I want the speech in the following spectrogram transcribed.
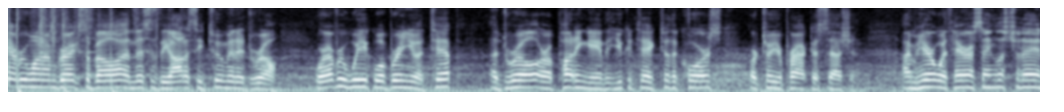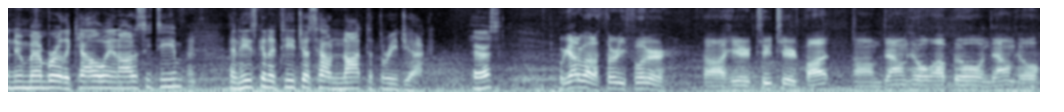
everyone, I'm Greg Sabella and this is the Odyssey 2 Minute Drill, where every week we'll bring you a tip, a drill, or a putting game that you can take to the course or to your practice session. I'm here with Harris English today, a new member of the Callaway and Odyssey team, and he's going to teach us how not to three jack. Harris? We got about a 30 footer uh, here, two tiered putt, um, downhill, uphill, and downhill,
